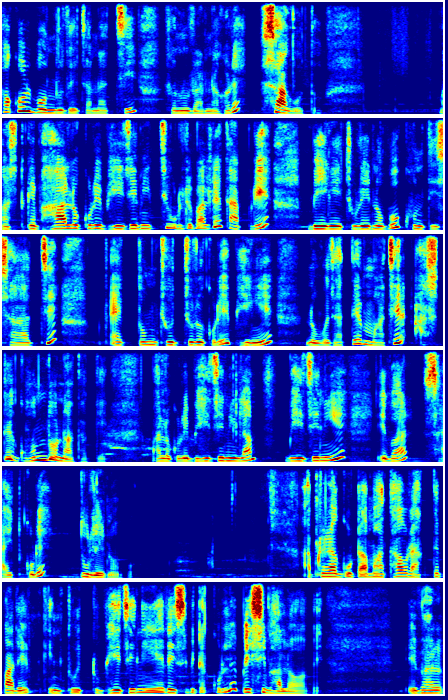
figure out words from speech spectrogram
সকল বন্ধুদের জানাচ্ছি সোনু রান্নাঘরে স্বাগত। মাছটাকে ভালো করে ভেজে নিচ্ছি উল্টে পাল্টে, তারপরে ভেঙে চুড়ে নেব খুন্তির সাহায্যে। একদম ঝুরঝুরে করে ভেঙে নেব যাতে মাছের আষ্টে গন্ধ না থাকে। ভালো করে ভেজে নিলাম, ভেজে নিয়ে এবার সাইড করে তুলে নেব। আপনারা গোটা মাথাও রাখতে পারেন, কিন্তু একটু ভেজে নিয়ে রেসিপিটা করলে বেশি ভালো হবে। এবার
